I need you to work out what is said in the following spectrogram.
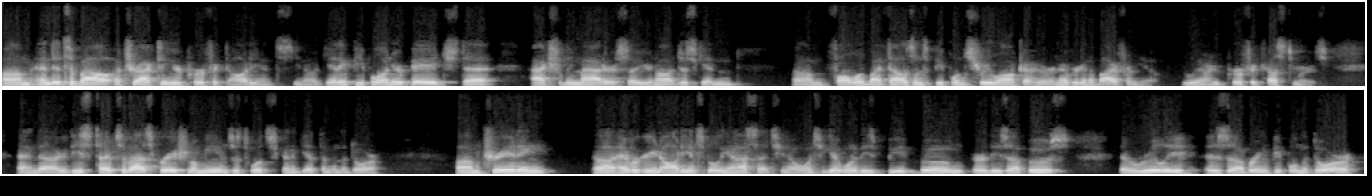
Um, and it's about attracting your perfect audience. You know, getting people on your page that actually matter. So you're not just getting um, followed by thousands of people in Sri Lanka who are never going to buy from you. You want your perfect customers. And uh, these types of aspirational memes is what's going to get them in the door. Um, creating uh, evergreen audience building assets. You know, once you get one of these boom or these uh, boosts that really is uh, bringing people in the door,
